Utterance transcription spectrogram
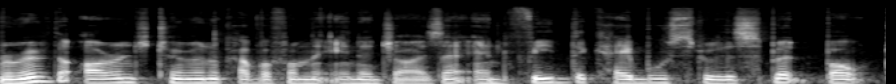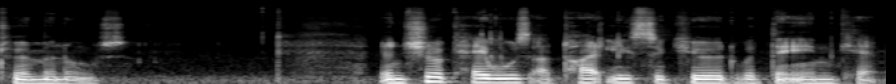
Remove the orange terminal cover from the Energizer and feed the cables through the split bolt terminals. Ensure cables are tightly secured with the end cap.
